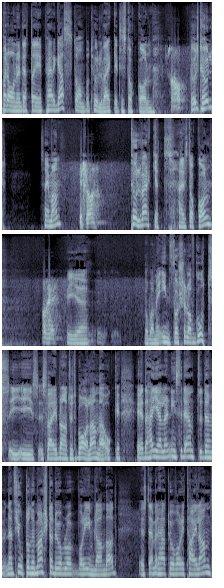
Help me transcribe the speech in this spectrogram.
Per-Arne, detta är Per Gaston på Tullverket i Stockholm. Ja, Tull, tull, säger man. ifrån? Tullverket här i Stockholm. Okej. Vi eh, jobbar med införsel av gods i, i Sverige, bland annat ute på Arlanda. Och, eh, det här gäller en incident den, den 14 mars där du har varit inblandad. Eh, stämmer det här att du har varit i Thailand?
